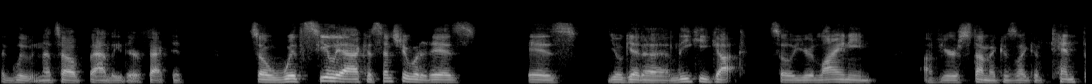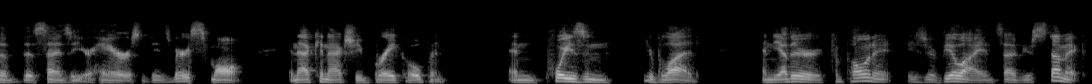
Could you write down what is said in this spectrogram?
the gluten. That's how badly they're affected. So with celiac, essentially what it is, is you'll get a leaky gut. So your lining of your stomach is like a tenth of the size of your hair or something. It's very small. And that can actually break open and poison your blood. And the other component is your villi inside of your stomach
